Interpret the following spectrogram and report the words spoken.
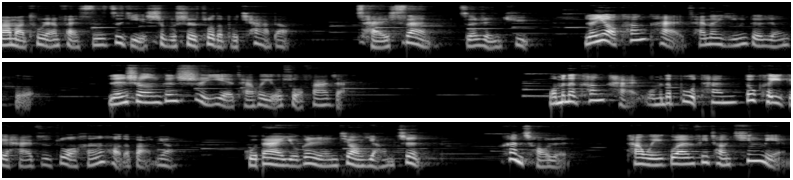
妈妈突然反思自己是不是做的不恰当。财散则人聚，人要慷慨才能赢得人和，人生跟事业才会有所发展。我们的慷慨，我们的不贪，都可以给孩子做很好的榜样。古代有个人叫杨震，汉朝人，他为官非常清廉，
